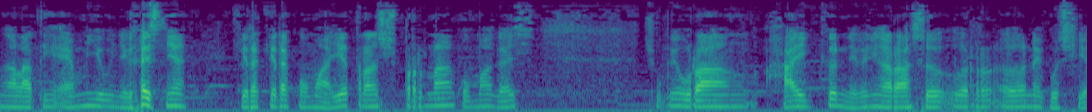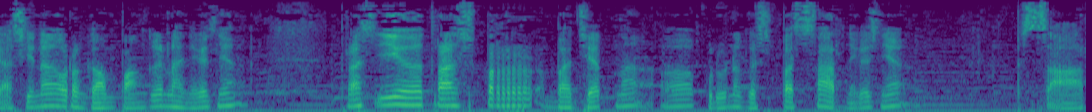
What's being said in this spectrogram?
ngalatih MU nya guysnya kira-kira koma ya transferna koma guys. Cumi orang highken ya kan ngerasa ur uh, negosiasi nah orang gampang kan lah ya guysnya terus iya transfer budget nah uh, kudu geus besar ya guysnya besar.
